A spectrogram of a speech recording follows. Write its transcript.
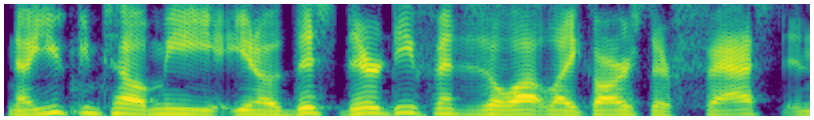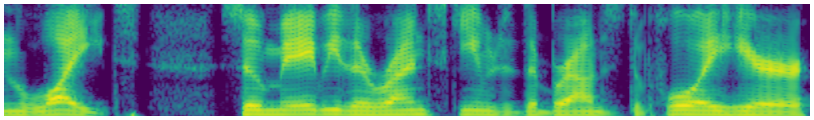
Now you can tell me, you know, this their defense is a lot like ours. They're fast and light. So maybe the run schemes that the Browns deploy here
